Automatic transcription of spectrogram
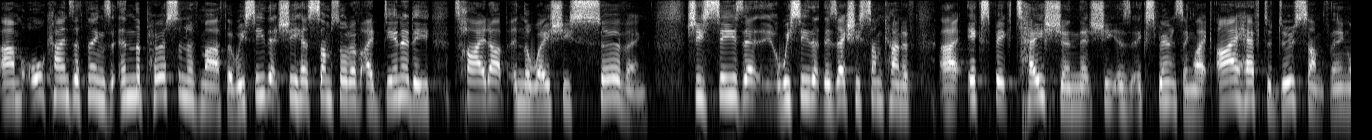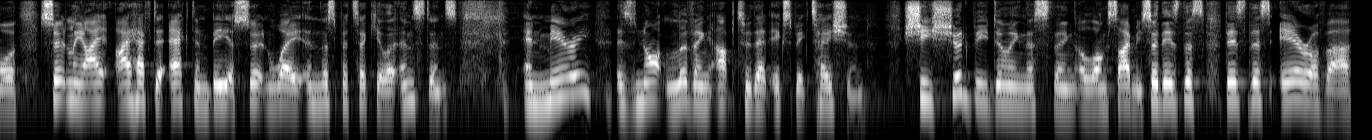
um, all kinds of things in the person of Martha. We see that she has some sort of identity tied up in the way she's serving. She sees that we see that there's actually some kind of uh, expectation that she is experiencing, like I have to do something, or certainly I, I have to act and be a certain way in this particular instance. And Mary is not living up to that expectation she should be doing this thing alongside me. So there's this, there's this air of uh,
